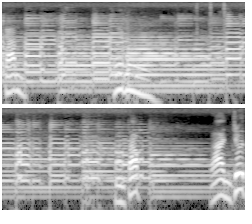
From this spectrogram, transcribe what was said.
ikan waduh mantap lanjut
